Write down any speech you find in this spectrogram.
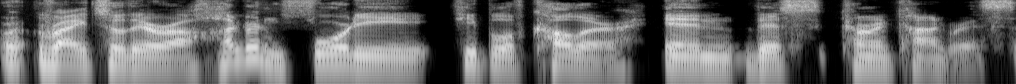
Right. So there are 140 people of color in this current Congress.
